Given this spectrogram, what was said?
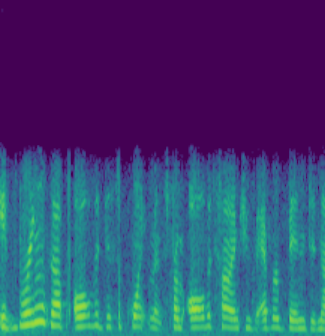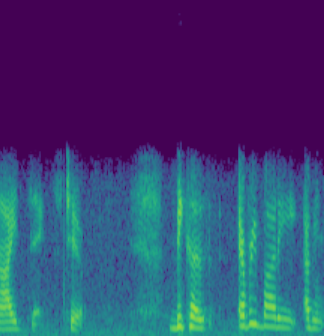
it brings up all the disappointments from all the times you've ever been denied things too. Because everybody, I mean,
